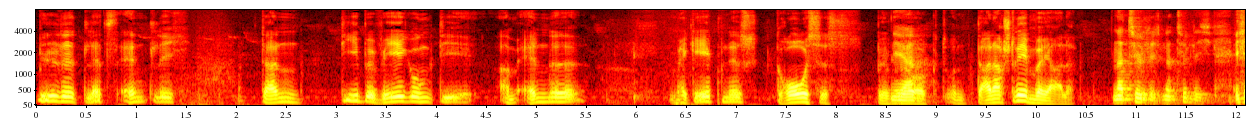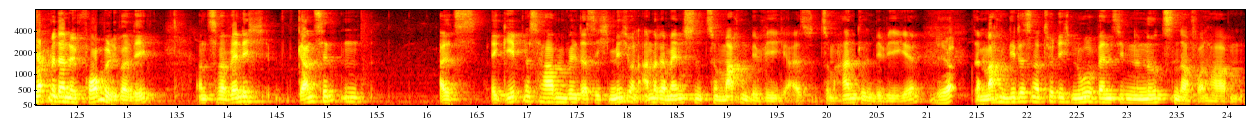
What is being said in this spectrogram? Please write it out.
bildet letztendlich dann die Bewegung, die am Ende im Ergebnis Großes bewirkt. Und danach streben wir ja alle. Natürlich, natürlich. Ich habe mir da eine Formel überlegt. Und zwar, wenn ich ganz hinten als Ergebnis haben will, dass ich mich und andere Menschen zum Machen bewege, also zum Handeln bewege, Ja. dann machen die das natürlich nur, wenn sie einen Nutzen davon haben.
